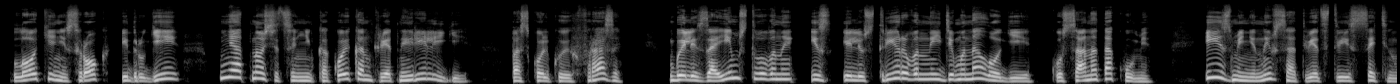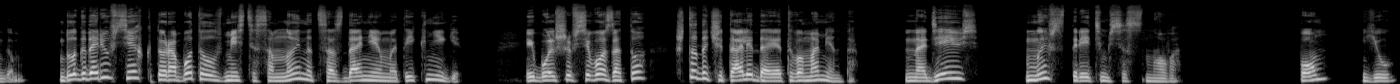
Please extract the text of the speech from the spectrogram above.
— Локи, Несрок и другие — не относятся ни к какой конкретной религии, поскольку их фразы были заимствованы из иллюстрированной демонологии Кусана Такуми и изменены в соответствии с сеттингом. Благодарю всех, кто работал вместе со мной над созданием этой книги. И больше всего за то, что дочитали до этого момента. Надеюсь, мы встретимся снова. Пом Ю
